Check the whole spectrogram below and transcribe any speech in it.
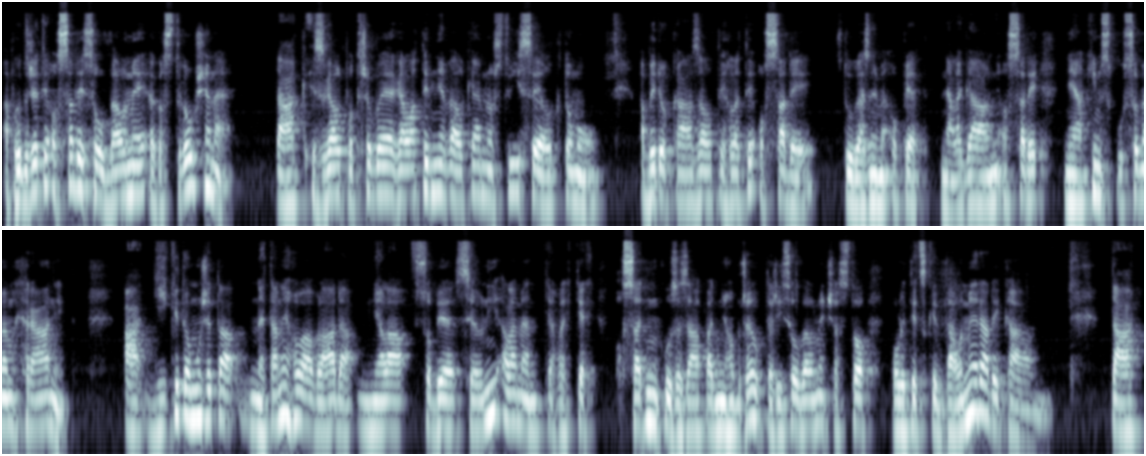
A protože ty osady jsou velmi roztroušené, tak Izrael potřebuje relativně velké množství sil k tomu, aby dokázal tyhle ty osady, zdůrazněme opět nelegální osady, nějakým způsobem chránit. A díky tomu, že ta Netanyahová vláda měla v sobě silný element těchto těch osadníků ze západního břehu, kteří jsou velmi často politicky velmi radikální, tak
